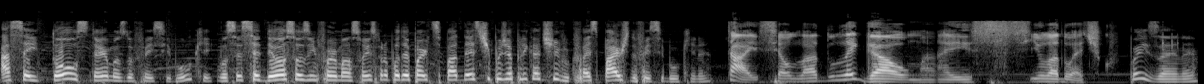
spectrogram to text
aceitou os termos do Facebook, você cedeu as suas informações para poder participar desse tipo de aplicativo, que faz parte do Facebook, né? Tá, esse é o lado legal, mas e o lado ético? Pois é, né?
